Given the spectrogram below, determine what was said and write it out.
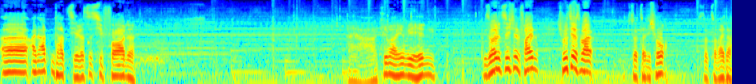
äh, ein Attentatsziel, das ist hier vorne. kriegen wir irgendwie hin. Wie soll es sich denn fallen? Ich muss jetzt mal... Stürzt er nicht hoch? Stürzt er weiter?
